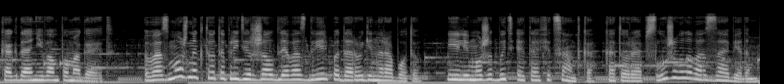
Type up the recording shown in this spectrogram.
когда они вам помогают? Возможно, кто-то придержал для вас дверь по дороге на работу. Или, может быть, это официантка, которая обслуживала вас за обедом.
